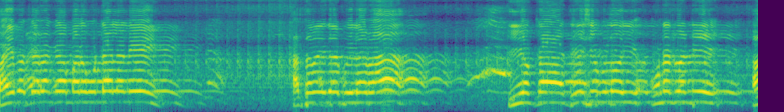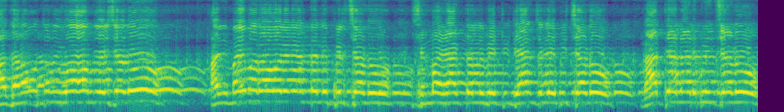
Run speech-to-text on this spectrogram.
మహిమకరంగా మనం ఉండాలని. అర్థమైందా పిల్లరా? ఈ యొక్క దేశంలో ఉన్నటువంటి ఆ ధనవంతుడు వివాహం చేశాడు. అది మహిమ రావాలని అందరినీ పిలిచాడు. సినిమా యాక్టర్లు పెట్టి డ్యాన్స్ లేపించాడు నాట్యాలు నడిపించాడు.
